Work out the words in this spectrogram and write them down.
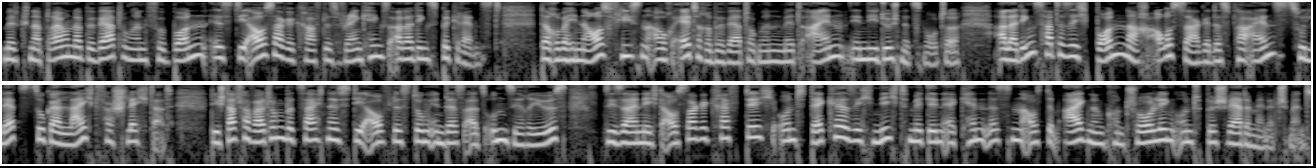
Mit knapp 300 Bewertungen für Bonn ist die Aussagekraft des Rankings allerdings begrenzt. Darüber hinaus fließen auch ältere Bewertungen mit ein in die Durchschnittsnote. Allerdings hatte sich Bonn nach Aussage des Vereins zuletzt sogar leicht verschlechtert. Die Stadtverwaltung bezeichnet die Auflistung indes als unseriös. Sie sei nicht aussagekräftig und decke sich nicht mit den Erkenntnissen aus dem eigenen Controlling und Beschwerdemanagement.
